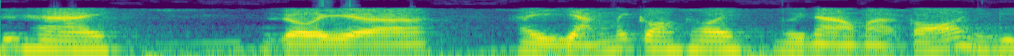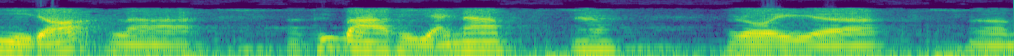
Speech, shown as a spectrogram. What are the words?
thứ hai. Rồi uh, thầy dặn mấy con thôi người nào mà có những cái gì đó là uh, thứ ba thì dạy nam ha. rồi uh, uh,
